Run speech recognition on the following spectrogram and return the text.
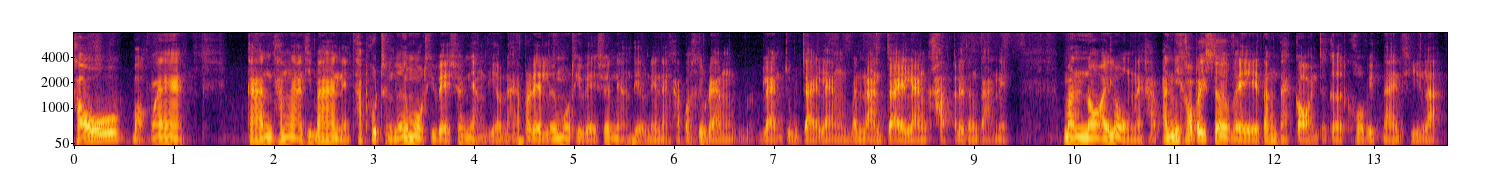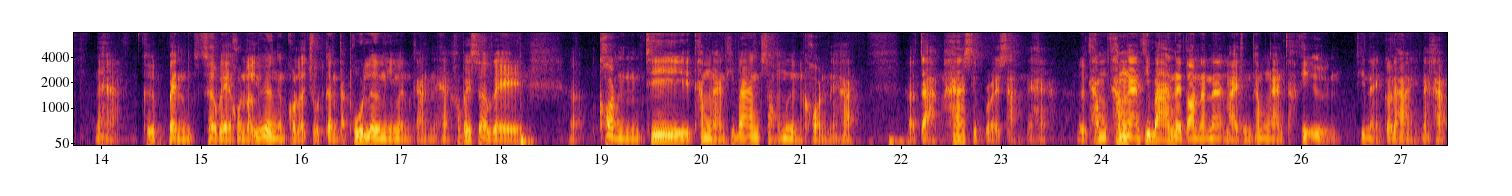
เขาบอกว่าการทำงานที่บ้านเนี่ยถ้าพูดถึงเรื่อง motivation อย่างเดียวนะฮะประเด็นเรื่อง motivation อย่างเดียวเนี่ยนะครับก็คือแรงแรงจูงใจแรงบันดาลใจแรงขับอะไรต่างๆเนี่ย มันน้อยลงนะครับ อันนี้เขาไป survey ตั้งแต่ก่อนจะเกิดโควิด -19 ละนะฮะคือเป็น survey คนละเรื่องกันคนละชุดกันแต่พูดเรื่องนี้เหมือนกันนะฮะเขาไป survey คนที่ทำงานที่บ้าน 20,000 คนนะครับจาก 50 บริษัทนะฮะหรือทำทำงานที่บ้านในตอนนั้นนะหมายถึงทำงานจากที่อื่นที่ไหนก็ได้นะครับ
